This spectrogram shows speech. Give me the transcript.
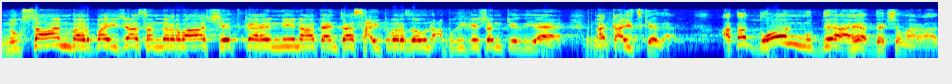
नुकसान भरपाईच्या संदर्भात शेतकऱ्यांनी ना त्यांच्या साईटवर जाऊन अप्लिकेशन केली आहे ना काहीच केलं आहे. आता दोन मुद्दे आहे अध्यक्ष महाराज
